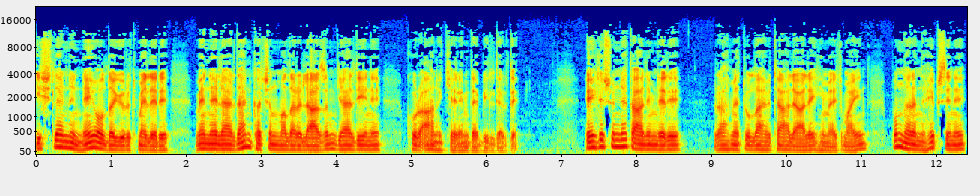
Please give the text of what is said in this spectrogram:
işlerini ne yolda yürütmeleri ve nelerden kaçınmaları lazım geldiğini Kur'an-ı Kerim'de bildirdi. Ehli sünnet alimleri rahmetullahi teala aleyhi ecmaîn bunların hepsini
